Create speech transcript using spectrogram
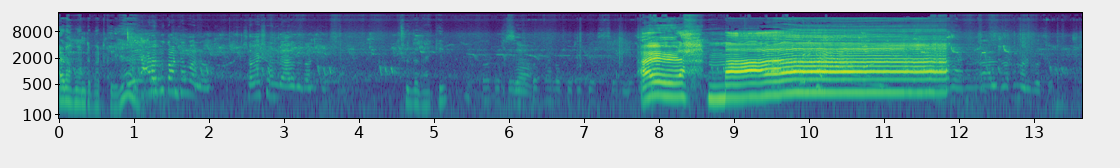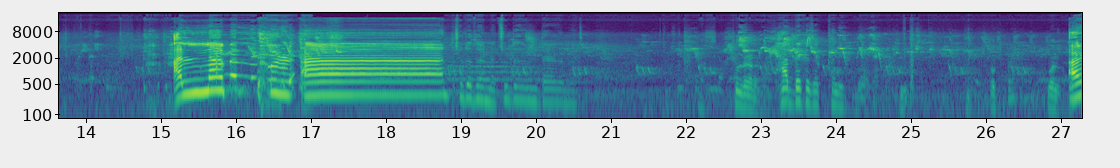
আর রহমানটা পাঠ করি হ্যাঁ? আরবি কণ্ঠ বলো সবাই শুনবে আরবি কণ্ঠ। শুদ্ধ থাকি যা আর রহমান আল্লামাল কুরআন। চুলটা ধরেন না চুলটা ধরেন দেখা যায় না হাত দেখা যাক খালি। আর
